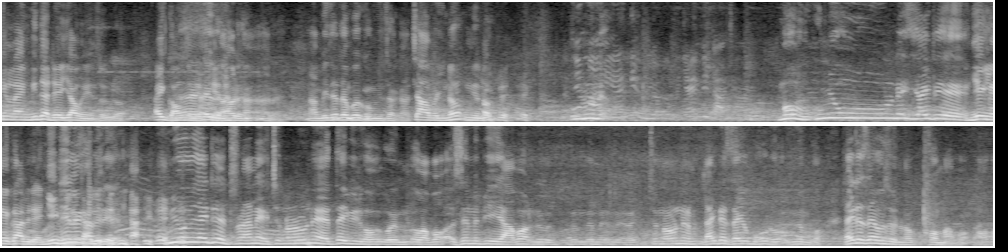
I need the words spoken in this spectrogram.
ခင်လိုက်မိသားတဲ့ရောက်ရင်ဆိုပြီးတော့ အဲ့ခေါင်းစဉ်နဲ့အဲ့တင်ဒါတာဟုတ်တယ်ဟုတ်တယ်နာမိသက်တက်ခွဲဂုံပြူဇက်ကကြာပြီနော်ဦးမျိုးနော်ဟုတ်တယ်ဦးမျိုးနဲ့ရိုက်နေပြီးတော့ရိုက်ပြတာချာတော့မဟုတ်ဘူးဦးမျိုးနဲ့ရိုက်တဲ့ငိမ့်လေကပြတယ်ငိမ့်ဒီလေလေးကကပြပြတတယ်ယ်မျိုးရိုက်တဲ့ trend နဲ့ကျွန်တော်တို့နဲ့တိတ်ပြီးတော့ဟိုဟိုပါအစင်မပြေရပါကျွန်တော်တို့နဲ့လိုက်တဲ့ဇာတ်ရုပ်မဟုတ်တော့ဦးမျိုးပေါ့လိုက်တဲ့ဇာတ်ရုပ်ဆိုတော့ခေါ်မှာပေါ့ဟုတ်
